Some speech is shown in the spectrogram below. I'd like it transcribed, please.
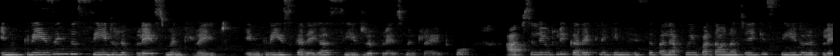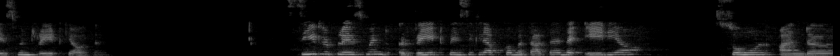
increasing the seed replacement rate. Increase करेगा seed replacement rate को एब्सोल्युटली करेक्ट लेकिन इससे पहले आपको ये पता होना चाहिए कि सीड रिप्लेसमेंट रेट क्या होता है सीड रिप्लेसमेंट रेट बेसिकली आपको बताता है the area sown under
